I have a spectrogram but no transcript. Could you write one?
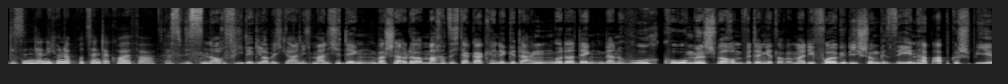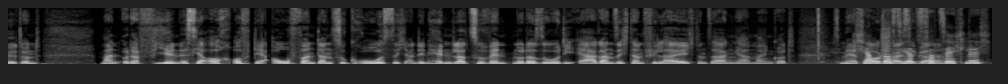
das sind ja nicht 100% der Käufer. Das wissen auch viele, glaube ich, gar nicht. Manche denken wahrscheinlich oder machen sich da gar keine Gedanken oder denken dann, huch, komisch, warum wird denn jetzt auf einmal die Folge, die ich schon gesehen habe, abgespielt und man, oder vielen ist ja auch oft der Aufwand dann zu groß, sich an den Händler zu wenden oder so. Die ärgern sich dann vielleicht und sagen, ja, mein Gott, ist mir jetzt ich auch scheißegal. Ich habe das jetzt tatsächlich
